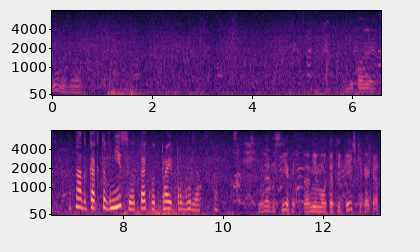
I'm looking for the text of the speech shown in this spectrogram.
Ну не знаю. Вот надо как-то вниз и вот так вот про- прогуляться-то. Ну надо съехать туда мимо вот этой печки как раз.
